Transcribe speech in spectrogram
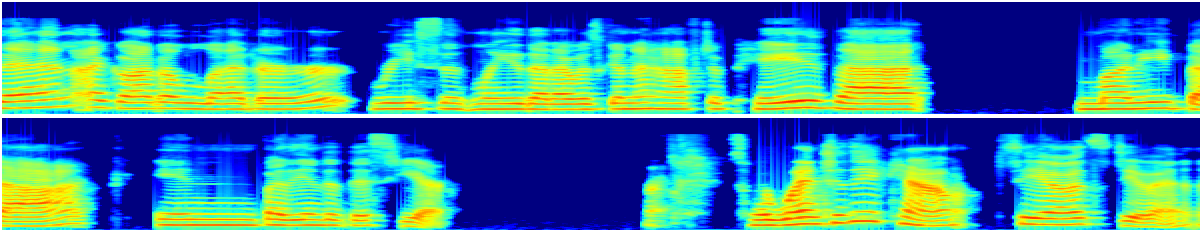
then I got a letter recently that I was going to have to pay that money back in by the end of this year. Right. So I went to the account, see how it's doing.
